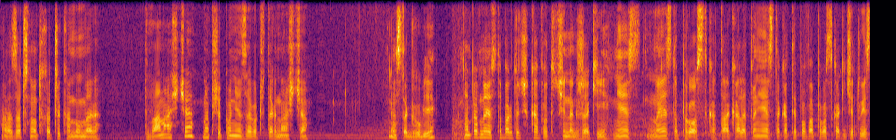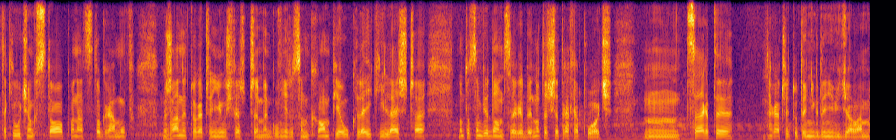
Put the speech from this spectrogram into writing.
ale zacznę od haczyka numer 12 na przyponie 0,14. Jest tak grubiej. Na pewno jest to bardzo ciekawy odcinek rzeki. Nie jest, no jest to prostka, tak, ale to nie jest taka typowa prostka, gdzie tu jest taki uciąg 100, ponad 100 gramów. Mrzany tu raczej nie uświadczymy. Głównie tu są krąpie, uklejki, leszcze. No to są wiodące ryby. No też się trafia płoć. Mm, certy raczej tutaj nigdy nie widziałem.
